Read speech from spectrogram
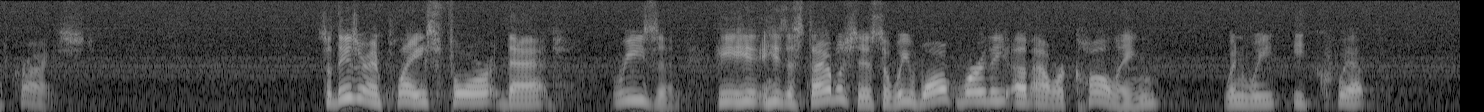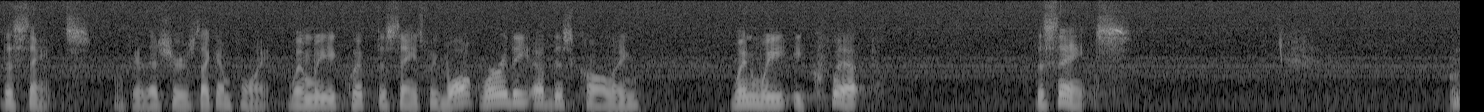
of Christ. So these are in place for that reason. He, he's established this so we walk worthy of our calling when we equip the saints. Okay, that's your second point. When we equip the saints, we walk worthy of this calling when we equip the saints.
